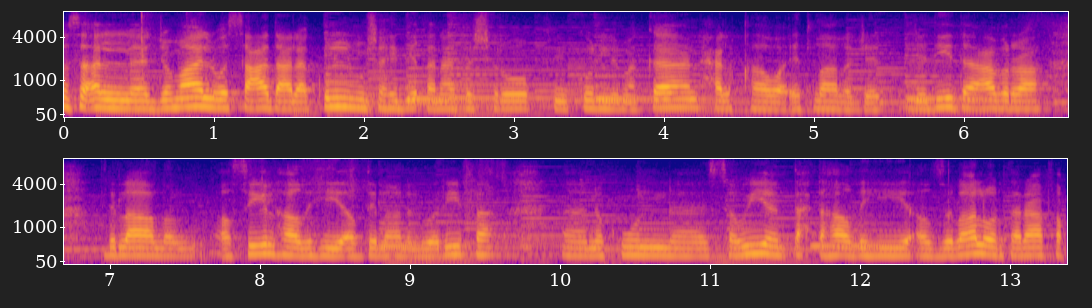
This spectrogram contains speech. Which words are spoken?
مساء الجمال والسعادة على كل مشاهدي قناة الشروق في كل مكان. حلقة وإطلالة جديدة عبر ظلال الأصيل. هذه الظلال الوريفة. آه، نكون سويا تحت هذه الظلال ونترافق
